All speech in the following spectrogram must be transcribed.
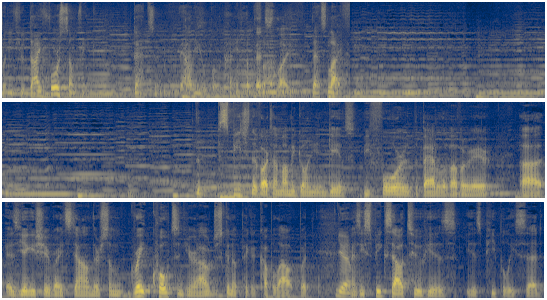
But if you die for something, that's a valuable kind of. That's uh, life. That's life. The speech that Vartan Mamigonian gives before the Battle of Avarir, uh, as Yegishe writes down, there's some great quotes in here, and I'm just going to pick a couple out. But Yeah. as he speaks out to his, his people, he said,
